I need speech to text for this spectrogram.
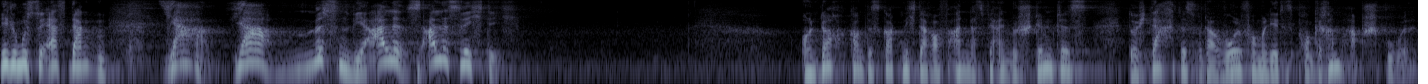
Nee, du musst zuerst danken. Ja, ja, müssen wir, alles, alles wichtig. Und doch kommt es Gott nicht darauf an, dass wir ein bestimmtes durchdachtes oder wohlformuliertes Programm abspulen,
